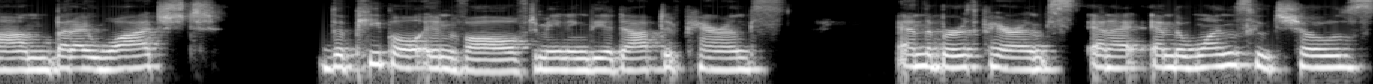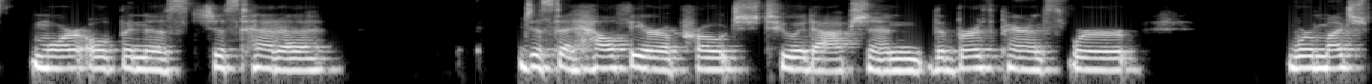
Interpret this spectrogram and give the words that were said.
Um, but I watched the people involved, meaning the adoptive parents and the birth parents, and I and the ones who chose more openness just had a just a healthier approach to adoption. The birth parents were were much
